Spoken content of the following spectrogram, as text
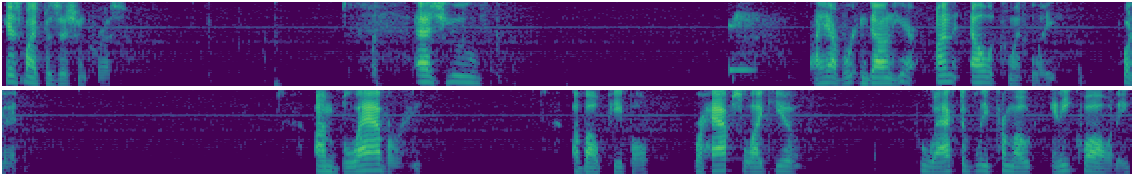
Here's my position, Chris. As you've I have written down here, uneloquently put it. I'm blabbering about people, perhaps like you, who actively promote inequality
